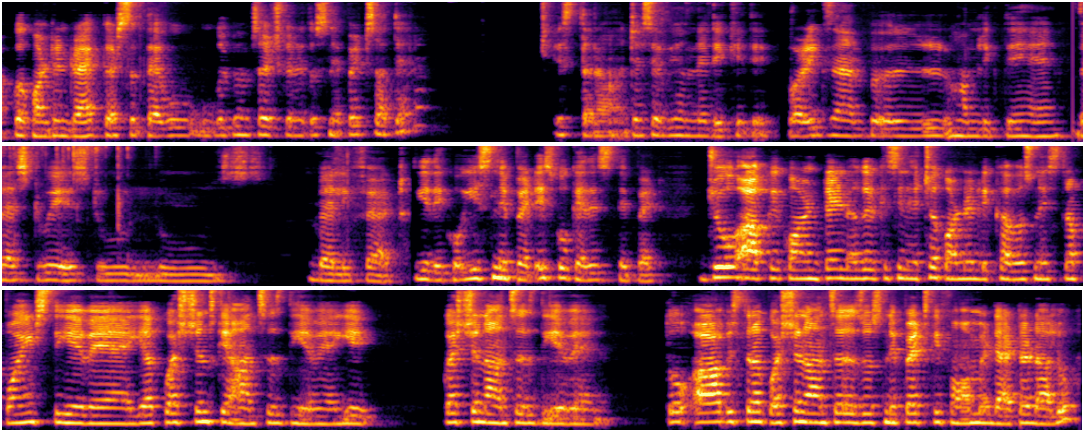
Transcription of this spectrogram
आपका कॉन्टेंट ड्रैक कर सकता है। वो गूगल पे हम सर्च करें तो स्नेपेट्स आते हैं ना? इस तरह जैसे अभी हमने देखे थे। फॉर एग्ज़ाम्पल हम लिखते हैं best ways to lose belly fat ये देखो ये स्निपेट इसको कहते हैं स्निपेट जो आपके कंटेंट अगर किसी ने अच्छा कंटेंट लिखा हुआ उसने इस तरह पॉइंट्स दिए हुए हैं या क्वेश्चंस के आंसर्स दिए हुए हैं ये क्वेश्चन आंसर्स दिए हुए हैं तो आप इस तरह क्वेश्चन आंसर्स और स्निपेट्स की फॉर्म में डाटा डालो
